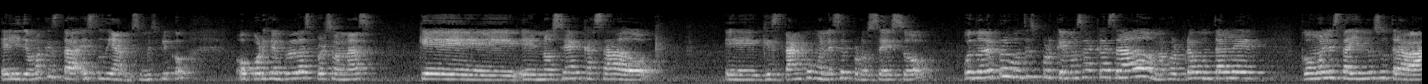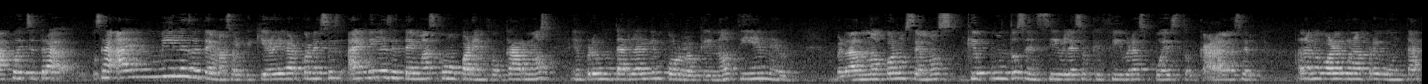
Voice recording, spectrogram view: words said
el idioma que está estudiando, ¿sí me explico? O por ejemplo las personas que eh, no se han casado, eh, que están como en ese proceso, pues no le preguntes por qué no se ha casado, mejor pregúntale cómo le está yendo su trabajo, etcétera. O sea, hay miles de temas, a lo que quiero llegar con eso es, hay miles de temas como para enfocarnos en preguntarle a alguien por lo que no tiene, ¿verdad? No conocemos qué puntos sensibles o qué fibras puedes tocar al hacer a lo mejor alguna pregunta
